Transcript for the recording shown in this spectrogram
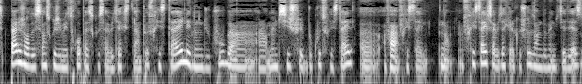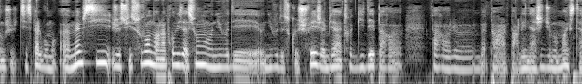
c'est pas le genre de séance que j'aimais trop parce que ça veut dire que c'était un peu freestyle et donc du coup ben alors même si je fais beaucoup de freestyle euh, enfin freestyle non freestyle ça veut dire quelque chose dans le domaine du TDS donc je n'utilise pas le bon mot euh, même si je suis souvent dans l'improvisation au niveau au niveau de ce que je fais j'aime bien être guidée par euh, par le bah, par, l'énergie du moment, etc.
